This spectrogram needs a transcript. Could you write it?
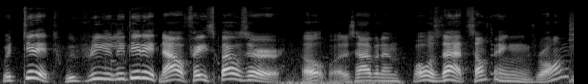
We did it! We really did it! Now face Bowser! Oh, what is happening? What was that? Something's wrong?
